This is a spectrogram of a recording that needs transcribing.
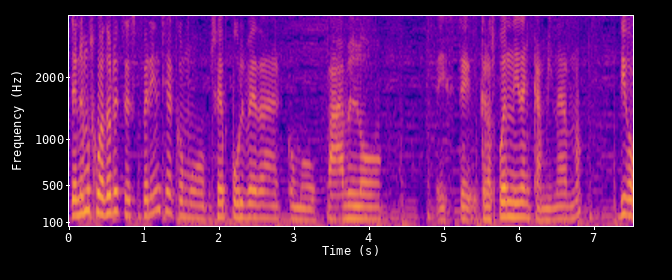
Tenemos jugadores de experiencia como Sepúlveda, como Pablo, este, que nos pueden ir a encaminar, ¿no? Digo,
